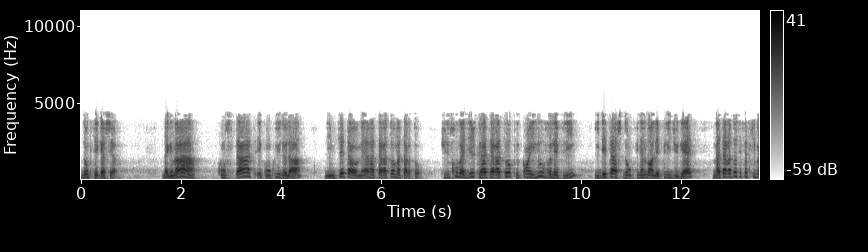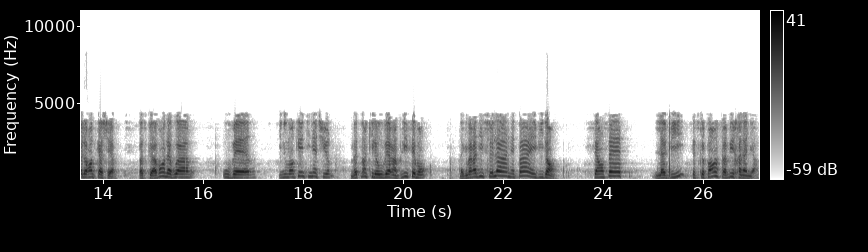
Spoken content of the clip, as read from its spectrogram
donc c'est caché. La Gemara constate et conclut de là, Nimteta Omer, Hatarato Matarto. Tu te trouves à dire que Hatarato, que quand il ouvre les plis, il détache donc finalement les plis du guet. Matarato, c'est ça qui va le rendre cachère. Parce qu'avant de l'avoir ouvert, il nous manquait une signature. Maintenant qu'il a ouvert un pli, c'est bon. La Gemara dit, cela n'est pas évident. C'est en fait la vie, c'est ce que pense Rabbi Hanania.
